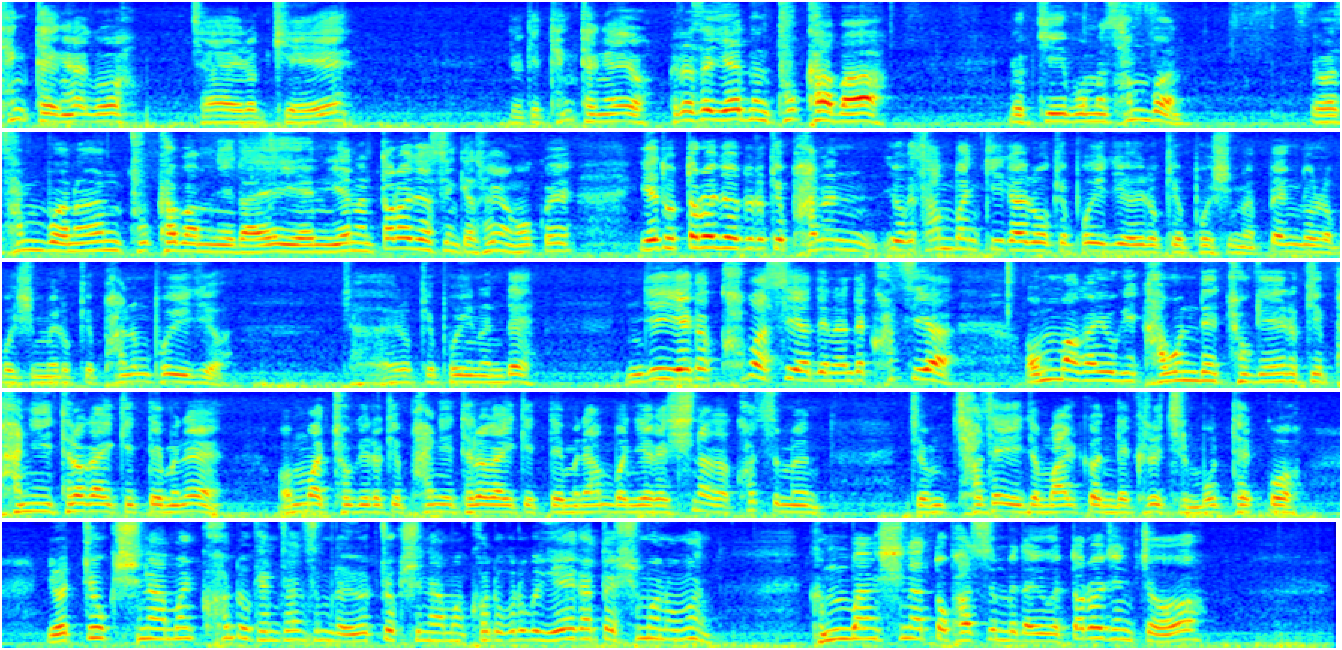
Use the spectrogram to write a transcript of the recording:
탱탱하고 자 이렇게 이렇게 탱탱해요. 그래서 얘는 두 카바 이렇게 보면 3번. 요 3번은 두 카바입니다. 얘는, 얘는 떨어졌으니까 소용없고요. 얘도 떨어져도 이렇게 반은 여기 3번 끼가 이렇게 보이죠. 이렇게 보시면 뺑 돌려 보시면 이렇게 반은 보이죠. 자 이렇게 보이는데 이제 얘가 커봤어야 되는데 컸어야 엄마가 여기 가운데 쪽에 이렇게 반이 들어가 있기 때문에 엄마 쪽에 이렇게 반이 들어가 있기 때문에 한번 얘가 신화가 컸으면 좀 자세히 좀 알 건데 그렇지 못했고 이쪽 신화만 커도 괜찮습니다. 이쪽 신화만 커도 그리고 얘 갖다 심어놓으면 금방 신화 또 받습니다. 이거 떨어진 쪽,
